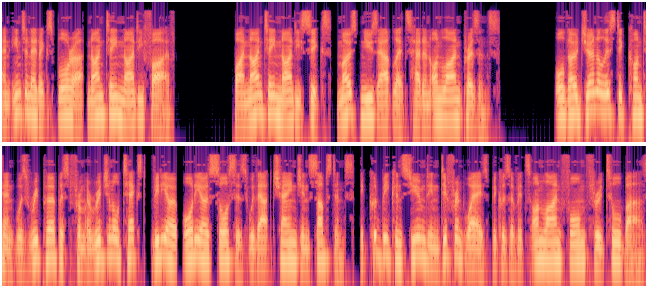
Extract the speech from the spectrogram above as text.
and Internet Explorer 1995. By 1996, most news outlets had an online presence. Although journalistic content was repurposed from original text, video, audio sources without change in substance, it could be consumed in different ways because of its online form through toolbars,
